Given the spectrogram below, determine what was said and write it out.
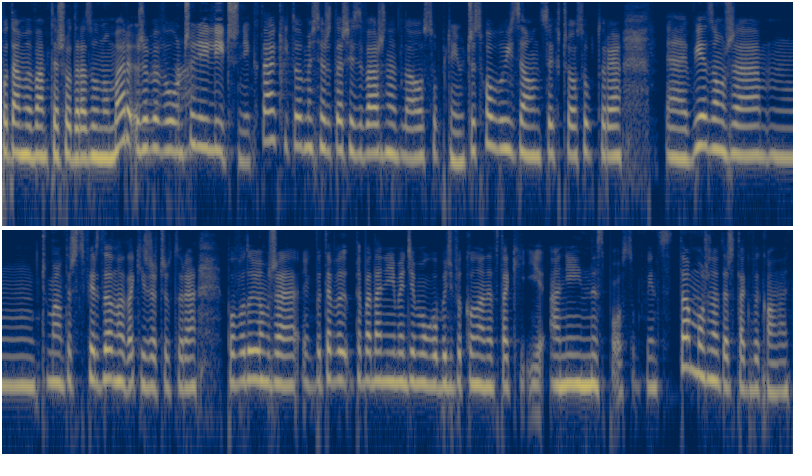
podamy Wam też od razu numer, żeby wyłączyli licznik, tak? I to myślę, że też jest ważne dla osób, nie wiem, czy słabowidzących, czy osób, które e, wiedzą, że, mm, czy mają też stwierdzone takie rzeczy, które powodują, że jakby te, te badanie nie będzie mogło być wykonane w taki, a nie inny sposób, więc to można też tak wykonać.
